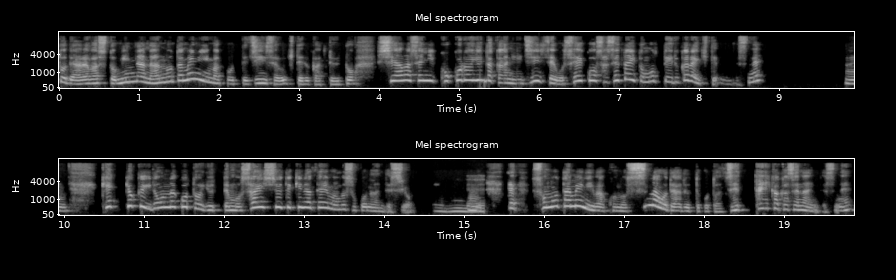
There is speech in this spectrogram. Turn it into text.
言で表すとみんな何のために今こうやって人生を生きてるかっていうと、幸せに心豊かに人生を成功させたいと思っているから生きてるんですね。うん。結局いろんなことを言っても最終的なテーマもそこなんですよ。うんうんで、そのためにはこの素直であるってことは絶対欠かせないんですね。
